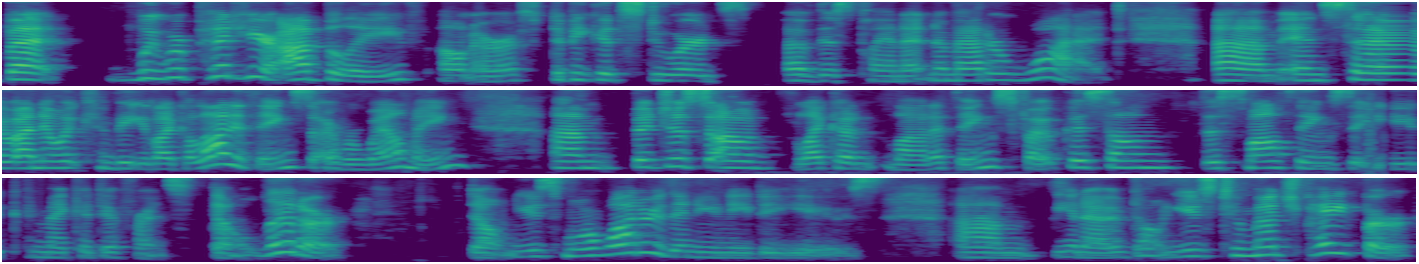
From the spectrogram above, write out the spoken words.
But we were put here, I believe, on earth to be good stewards of this planet no matter what. Um, and so I know it can be like a lot of things overwhelming, um, but just uh, like a lot of things, focus on the small things that you can make a difference. Don't litter. Don't use more water than you need to use. Um, you know, don't use too much paper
